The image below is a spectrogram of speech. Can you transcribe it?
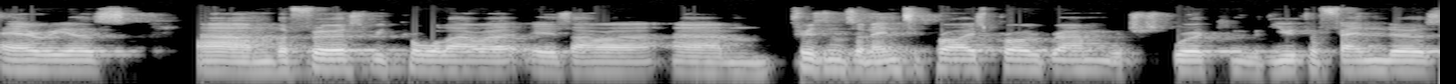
areas. Um, the first we call our is our um, prisons and enterprise program, which is working with youth offenders,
